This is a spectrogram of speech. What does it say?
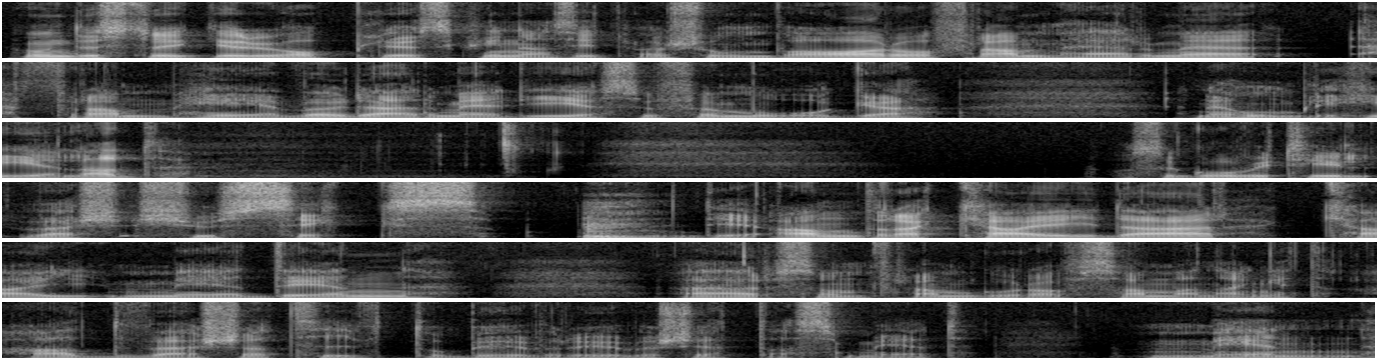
understryker hur hopplös kvinnans situation var och framhäver, framhäver därmed Jesu förmåga när hon blir helad. Och så går vi till vers 26. Det är andra kaj där, kaj med den är som framgår av sammanhanget adversativt och behöver översättas med men.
